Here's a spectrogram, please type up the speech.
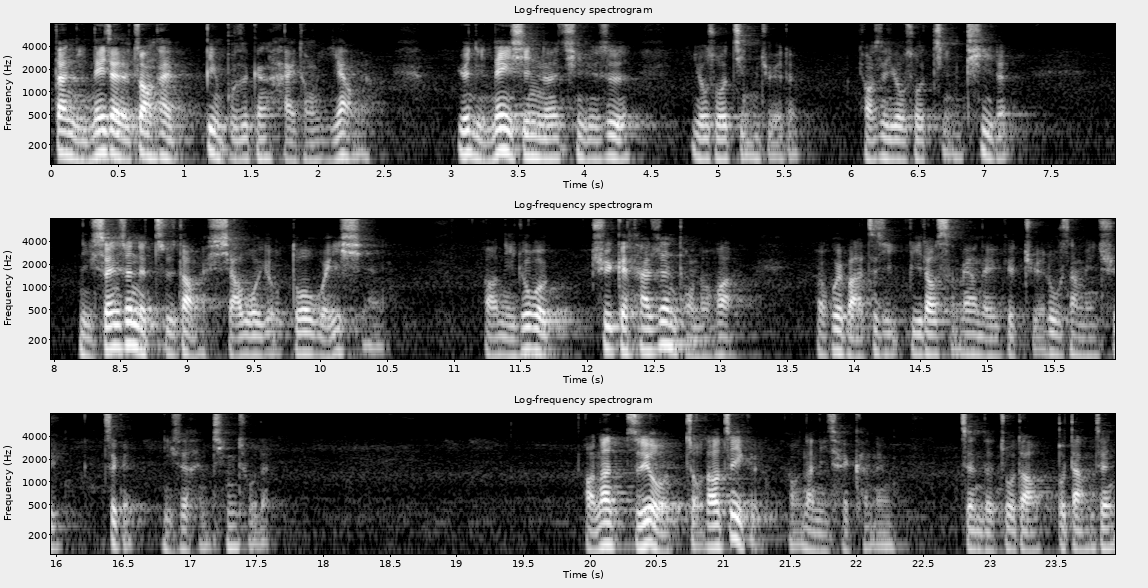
但你内在的状态并不是跟孩童一样的。因为你内心呢，其实是有所警觉的，而是有所警惕的。你深深的知道小我有多危险，啊，你如果去跟他认同的话，呃，会把自己逼到什么样的一个绝路上面去？这个你是很清楚的。好，那只有走到这个，哦，那你才可能真的做到不当真。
